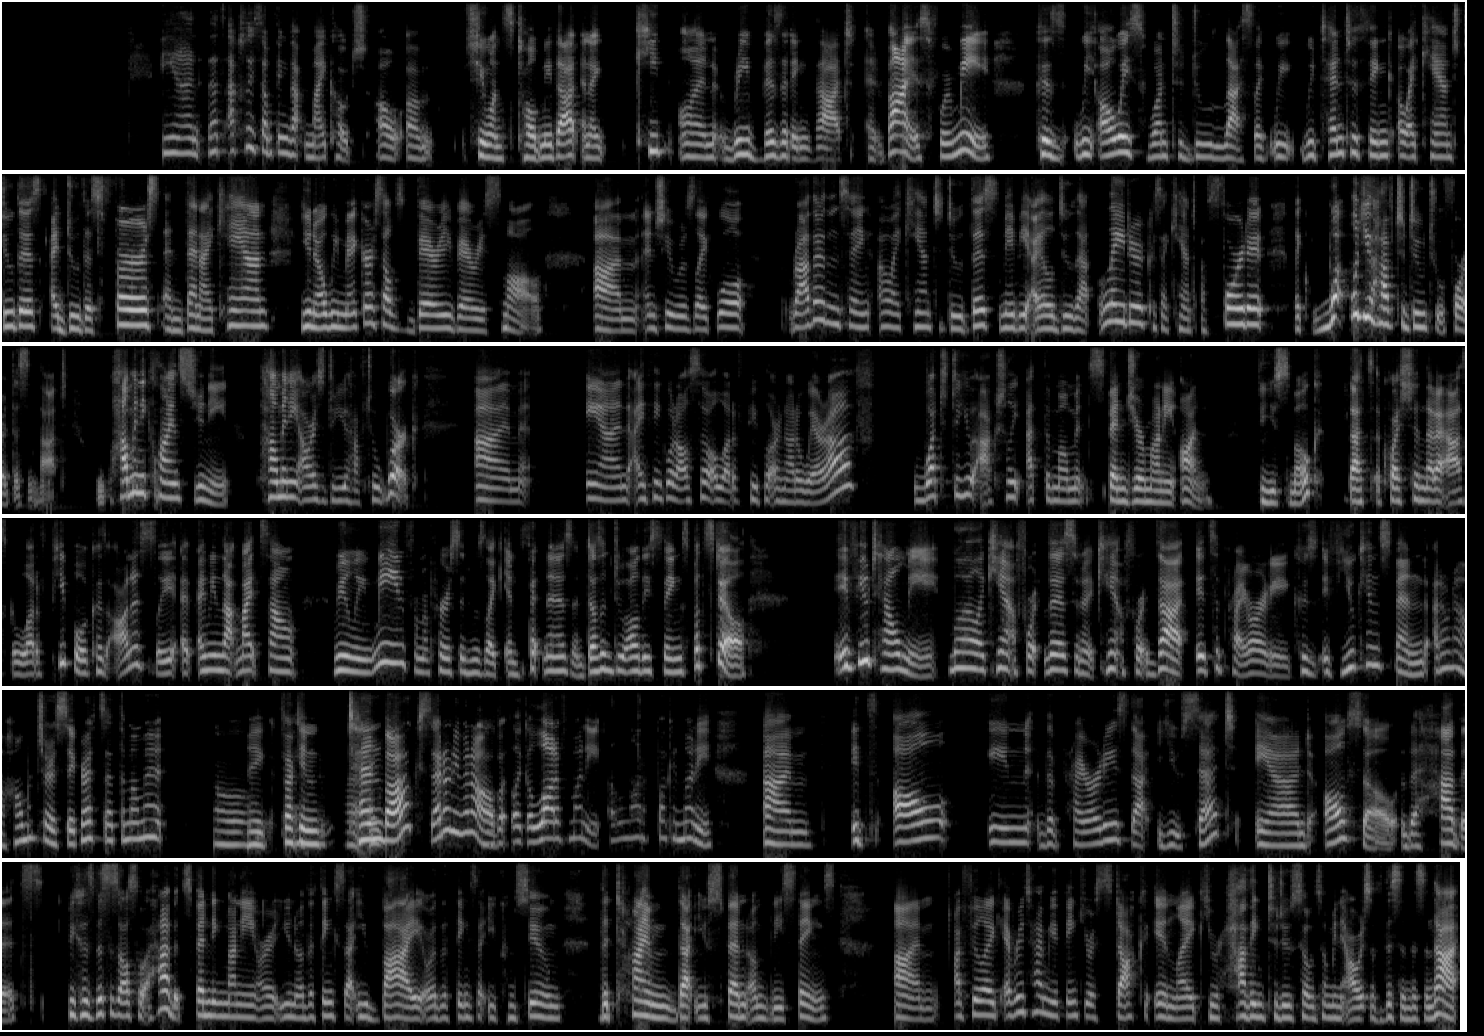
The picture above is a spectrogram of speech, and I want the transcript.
and that's actually something that my coach oh um she once told me that and i keep on revisiting that advice for me because we always want to do less. Like we we tend to think oh i can't do this. I do this first and then i can. You know we make ourselves very very small. Um and she was like well rather than saying oh i can't do this maybe i'll do that later because i can't afford it like what would you have to do to afford this and that how many clients do you need how many hours do you have to work um and i think what also a lot of people are not aware of what do you actually at the moment spend your money on? Do you smoke? That's a question that I ask a lot of people because honestly, I, I mean, that might sound really mean from a person who's like in fitness and doesn't do all these things, but still, if you tell me, well, I can't afford this and I can't afford that, it's a priority. Because if you can spend, I don't know, how much are cigarettes at the moment? Oh, Like fucking uh, 10 eight- bucks? I don't even know, but like a lot of money, a lot of fucking money. Um, it's all in the priorities that you set and also the habits because this is also a habit spending money or you know the things that you buy or the things that you consume the time that you spend on these things um i feel like every time you think you're stuck in like you're having to do so and so many hours of this and this and that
